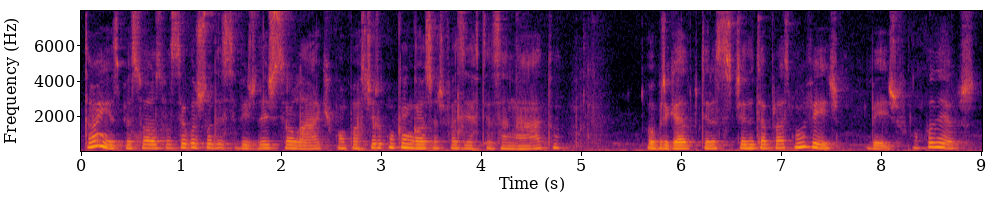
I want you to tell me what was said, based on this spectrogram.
Então é isso, pessoal. Se você gostou desse vídeo, deixe seu like, compartilhe com quem gosta de fazer artesanato. Obrigado por ter assistido até o próximo vídeo. Beijo, fiquem com Deus.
